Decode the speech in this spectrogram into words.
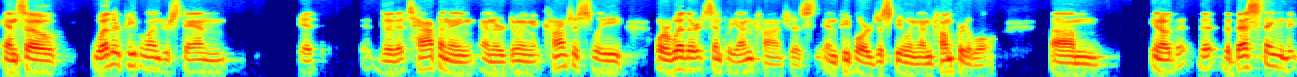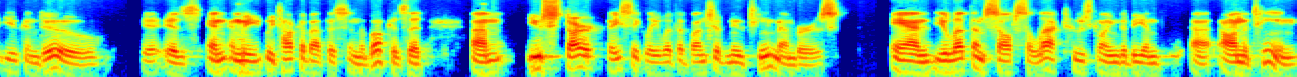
and so whether people understand it that it's happening and are doing it consciously or whether it's simply unconscious and people are just feeling uncomfortable um, you know the, the, the, best thing that you can do is and, and we, we talk about this in the book is that um, you start basically with a bunch of new team members and you let them self-select who's going to be in, uh, on the team.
